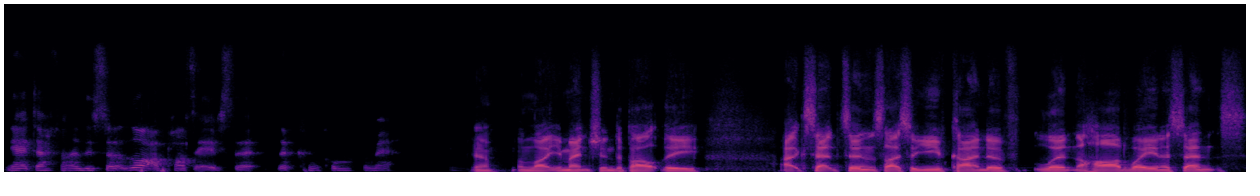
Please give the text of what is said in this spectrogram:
yeah, definitely. There's a lot of positives that that can come from it. Yeah, and like you mentioned about the acceptance, like so you've kind of learnt the hard way in a sense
